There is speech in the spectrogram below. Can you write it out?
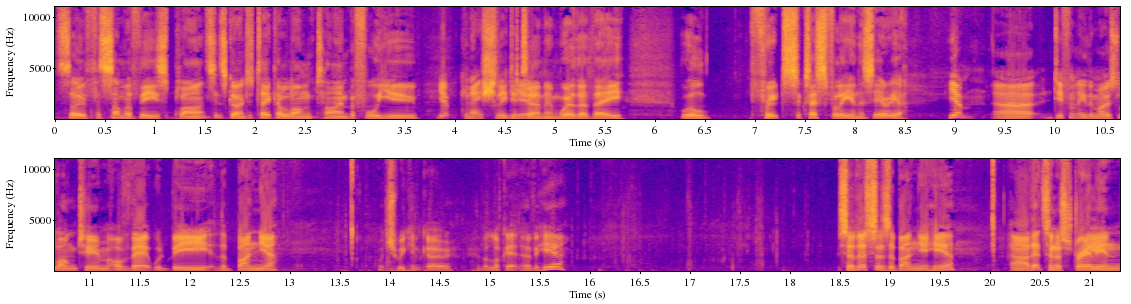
So, for some of these plants, it's going to take a long time before you Yep. can actually Yeah. determine whether they will fruit successfully in this area. Yep, uh, definitely the most long term of that would be the bunya, which we can go have a look at over here. So this is a bunya here. Uh, that's an Australian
